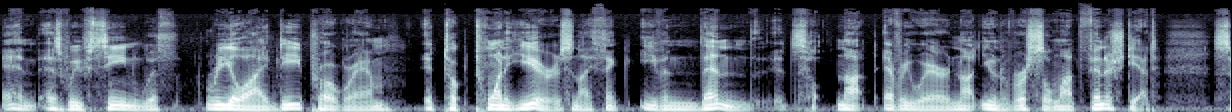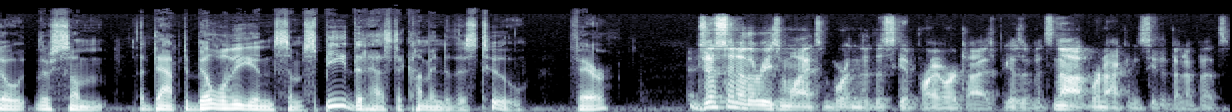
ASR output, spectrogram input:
And as we've seen with Real ID program, it took 20 years, and I think even then it's not everywhere, not universal, not finished yet. So there's some adaptability and some speed that has to come into this too. Fair? Just another reason why it's important that this get prioritized, because if it's not, we're not going to see the benefits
